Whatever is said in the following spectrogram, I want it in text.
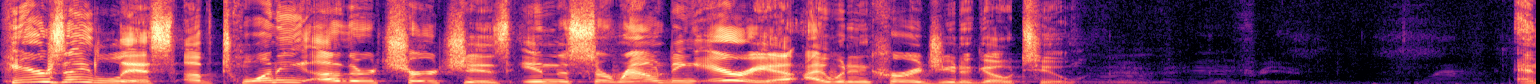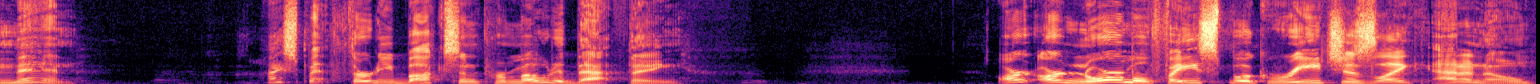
here's a list of 20 other churches in the surrounding area I would encourage you to go to. And then I spent 30 bucks and promoted that thing. Our, our normal Facebook reach is like, I don't know,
